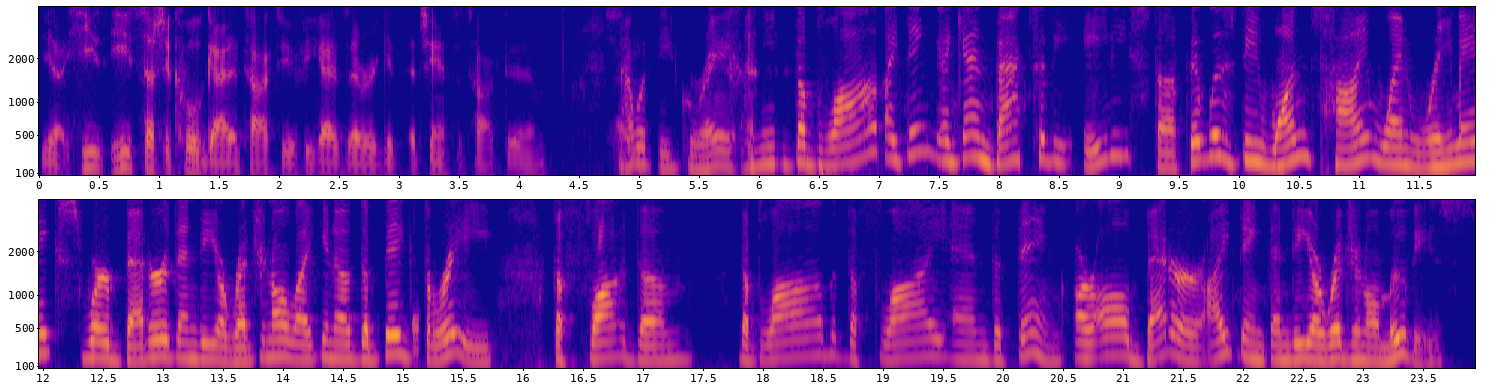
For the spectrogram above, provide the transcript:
you know, he's he's such a cool guy to talk to. If you guys ever get a chance to talk to him, that would be great. I mean, the Blob. I think again back to the '80s stuff. It was the one time when remakes were better than the original. Like you know, the big three, the flaw, the the Blob, The Fly, and The Thing are all better, I think, than the original movies.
